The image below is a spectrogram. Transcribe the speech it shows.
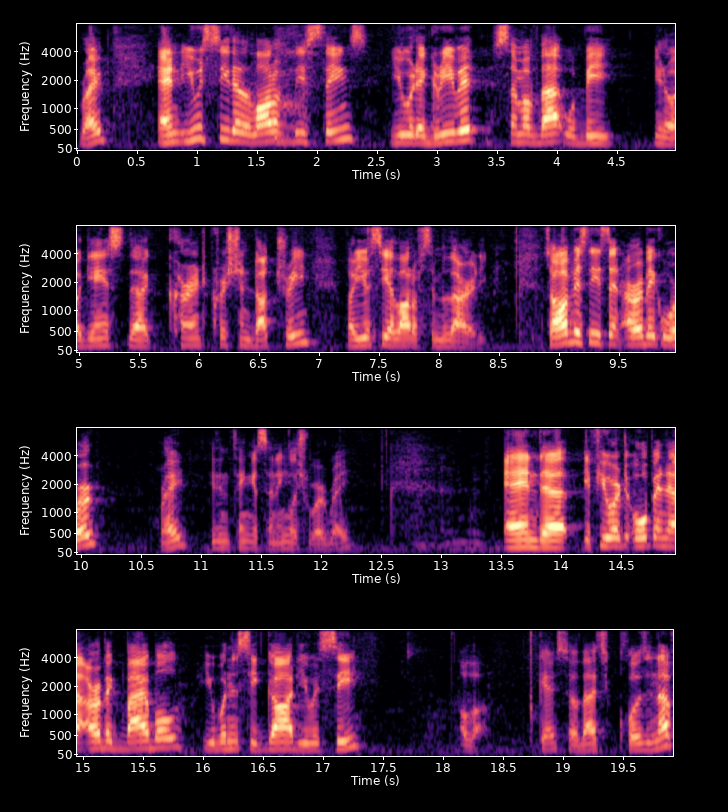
right? And you would see that a lot of these things you would agree with. Some of that would be, you know, against the current Christian doctrine, but you see a lot of similarity. So obviously it's an Arabic word, right? You didn't think it's an English word, right? And uh, if you were to open an Arabic Bible, you wouldn't see God, you would see Allah. Okay, so that's close enough.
